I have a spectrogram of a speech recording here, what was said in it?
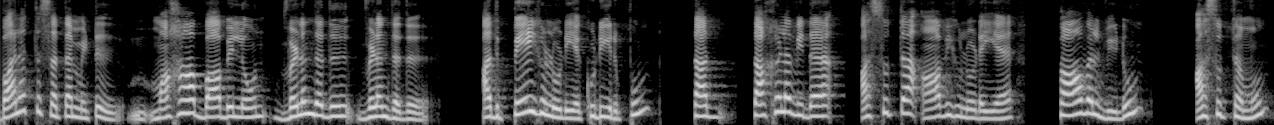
பலத்த சத்தமிட்டு மகா பாபிலோன் விழுந்தது விழுந்தது. அது பேய்களுடைய குடியிருப்பும் தத் தகலவித அசுத்த ஆவிகளுடைய காவல் வீடும் அசுத்தமும்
